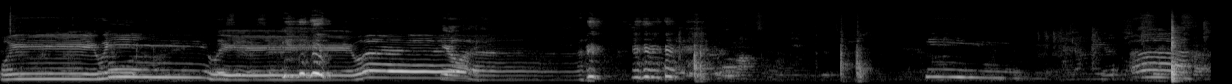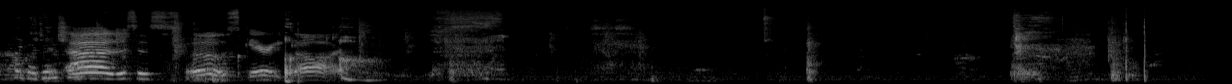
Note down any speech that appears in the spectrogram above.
Wee, wee, wee, wee. Your life. Wee. Ah, like. Ah, this is so scary. God.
